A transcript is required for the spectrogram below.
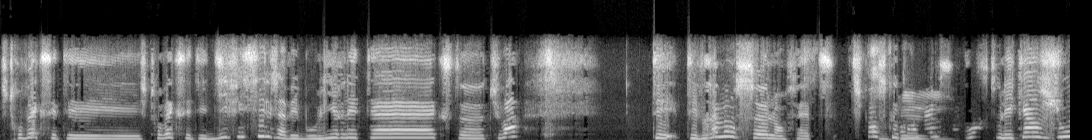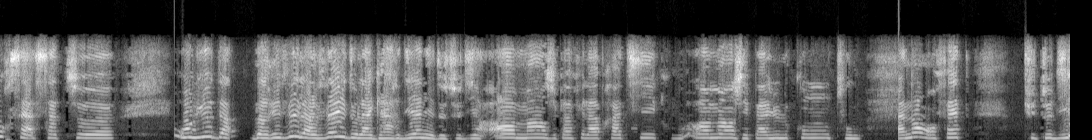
je trouvais que c'était, je trouvais que c'était difficile. J'avais beau lire les textes, euh, tu vois t'es es vraiment seule en fait. Je pense que quand même voir tous les 15 jours, ça, ça te, au lieu d'arriver la veille de la gardienne et de te dire oh mince j'ai pas fait la pratique ou oh mince j'ai pas lu le compte ou ah non en fait tu te dis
